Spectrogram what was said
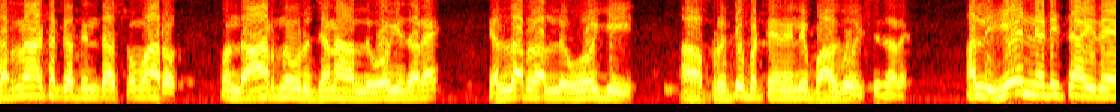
ಕರ್ನಾಟಕದಿಂದ ಸುಮಾರು ಒಂದು ಆರ್ನೂರು ಜನ ಅಲ್ಲಿ ಹೋಗಿದ್ದಾರೆ. ಎಲ್ಲರೂ ಅಲ್ಲಿ ಹೋಗಿ ಪ್ರತಿಭಟನೆಯಲ್ಲಿ ಭಾಗವಹಿಸಿದ್ದಾರೆ. ಅಲ್ಲಿ ಏನ್ ನಡೀತಾ ಇದೆ?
